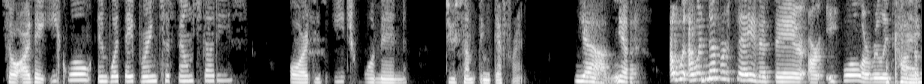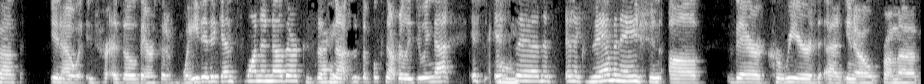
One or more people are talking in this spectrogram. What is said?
So are they equal in what they bring to film studies, or does each woman do something different? Yeah, yeah. I would would never say that they are equal or really okay. talk about you know, ter- as though they're sort of weighted against one another because that's right. not the book's not really doing that. It's okay. it's an an examination of their careers at you know from a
